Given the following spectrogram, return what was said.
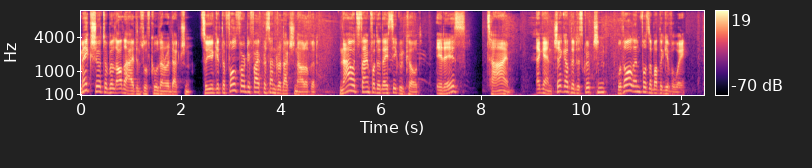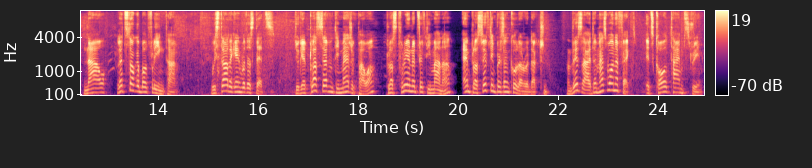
make sure to build other items with cooldown reduction, so you get the full 45% reduction out of it. Now it's time for today's secret code. It is time. Again, check out the description with all infos about the giveaway. Now, let's talk about fleeting time. We start again with the stats. You get plus 70 magic power, plus 350 mana, and plus 15% cooldown reduction. This item has one effect. It's called Time Stream.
